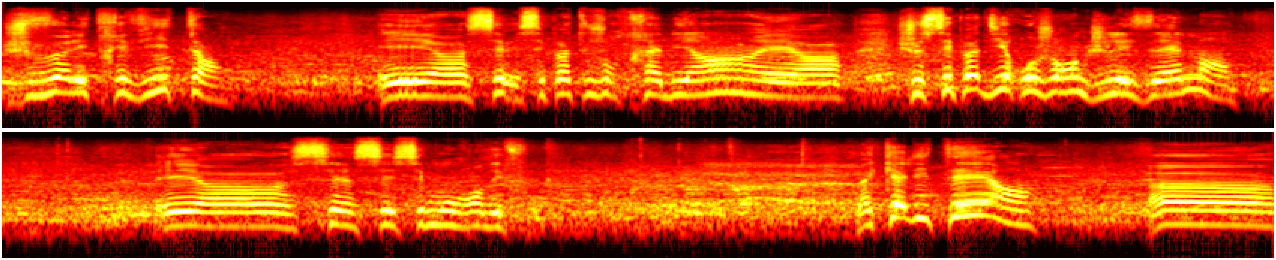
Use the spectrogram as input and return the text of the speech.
je veux aller très vite. Et euh, c'est pas toujours très bien. Et je sais pas dire aux gens que je les aime. Et c'est mon grand défaut. Ma qualité, hein,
